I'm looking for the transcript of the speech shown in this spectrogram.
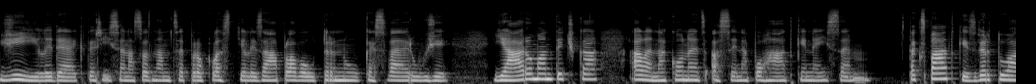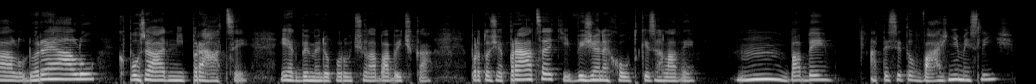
žijí lidé, kteří se na seznamce proklestili záplavou trnů ke své růži. Já romantička, ale nakonec asi na pohádky nejsem. Tak zpátky z virtuálu do reálu k pořádný práci, jak by mi doporučila babička, protože práce ti vyžene choutky z hlavy. Hmm, babi, a ty si to vážně myslíš?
